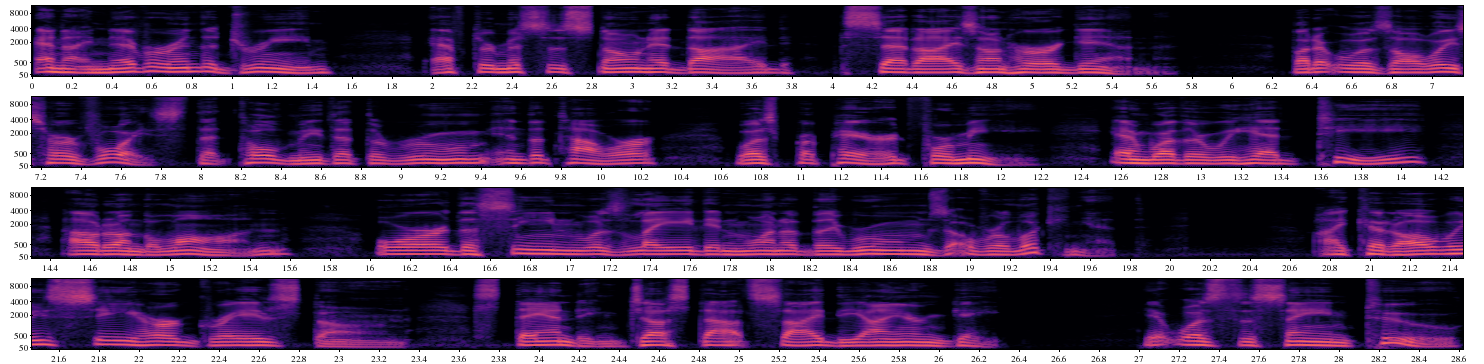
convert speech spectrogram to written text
and I never in the dream, after Mrs. Stone had died, set eyes on her again. But it was always her voice that told me that the room in the tower was prepared for me, and whether we had tea out on the lawn or the scene was laid in one of the rooms overlooking it. I could always see her gravestone standing just outside the iron gate. It was the same, too,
